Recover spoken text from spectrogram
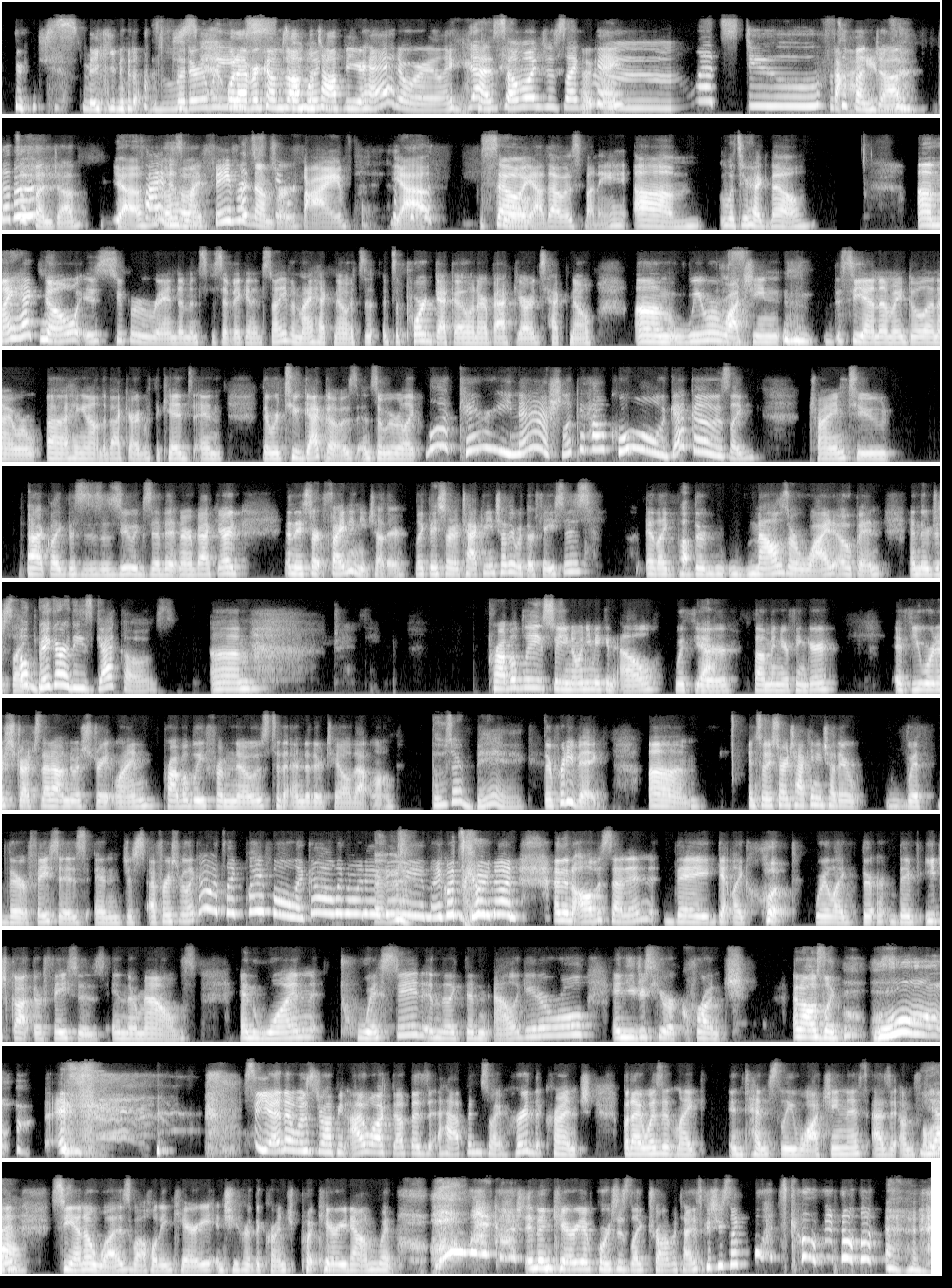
You're just making it up. Literally whatever comes off the top of your head, or like yeah, someone just like, Okay. "Hmm, let's do that's a fun job. That's a fun job. Yeah. Five is uh-huh. my favorite Let's number. Five. Yeah. So Cool. yeah, that was funny. Um, what's your heck no? Um, my heck no is super random and specific, and it's not even my heck no. It's a it's a poor gecko in our backyard's heck no. Um, we were watching Sienna, my doula, and I were uh, hanging out in the backyard with the kids, and there were two geckos, and so we were like, "Look, Carrie Nash, look at how cool the geckos!" Like trying to act like this is a zoo exhibit in our backyard, and they start fighting each other. Like they start attacking each other with their faces, and like Oh. their mouths are wide open, and they're just like, How big are these geckos? um, probably. So you know when you make an L with Yeah. your thumb and your finger, if you were to stretch that out into a straight line, probably from nose to the end of their tail, that long. Those are big. They're pretty big. Um, and so they start attacking each other with their faces, and just at first we're like, oh, it's like playful, like oh, look at what they're uh, uh. doing, like what's going on, and then all of a sudden they get like hooked, where like they're they've each got their faces in their mouths, and one twisted and like did an alligator roll and you just hear a crunch. And i was like oh sienna was dropping. I walked up as it happened so i heard the crunch but i wasn't like intensely watching this as it unfolded. Yeah. sienna was while holding carrie and she heard the crunch put carrie down went oh my gosh! And then carrie of course is like traumatized because she's like what's going on?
